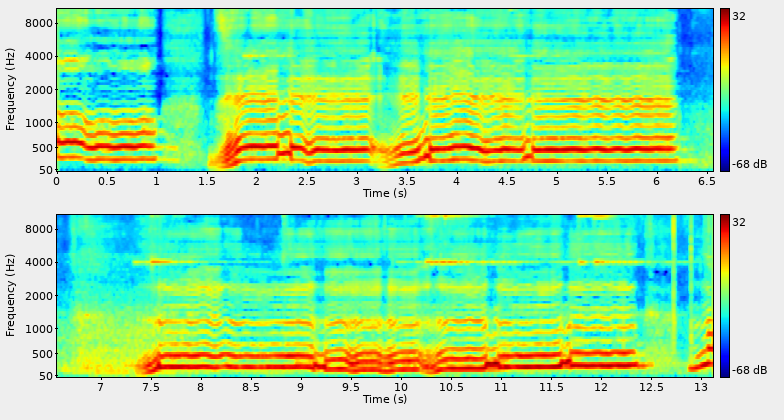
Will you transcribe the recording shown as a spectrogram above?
おおぜうんの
